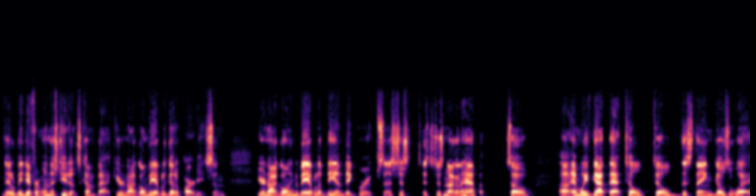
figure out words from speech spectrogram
And it'll be different when the students come back. You're not going to be able to go to parties and you're not going to be able to be in big groups. And it's just, it's just not going to happen. So, uh, and we've got that till, till this thing goes away.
